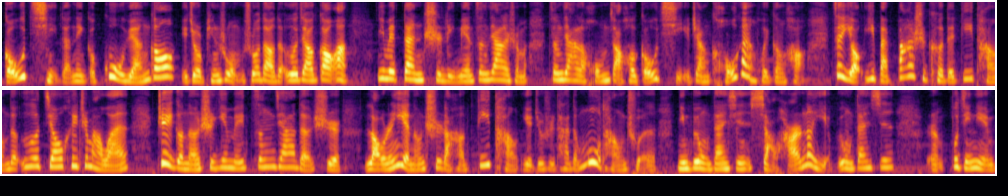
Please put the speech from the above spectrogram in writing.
枸杞的那个固元膏，也就是平时我们说到的阿胶糕啊，因为但是里面增加了什么？增加了红枣和枸杞，这样口感会更好。再有一百八十克的低糖的阿胶黑芝麻丸，这个呢是因为增加的是老人也能吃的哈，低糖，也就是它的木糖醇，您不用担心。小孩呢也不用担心，嗯，不仅仅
